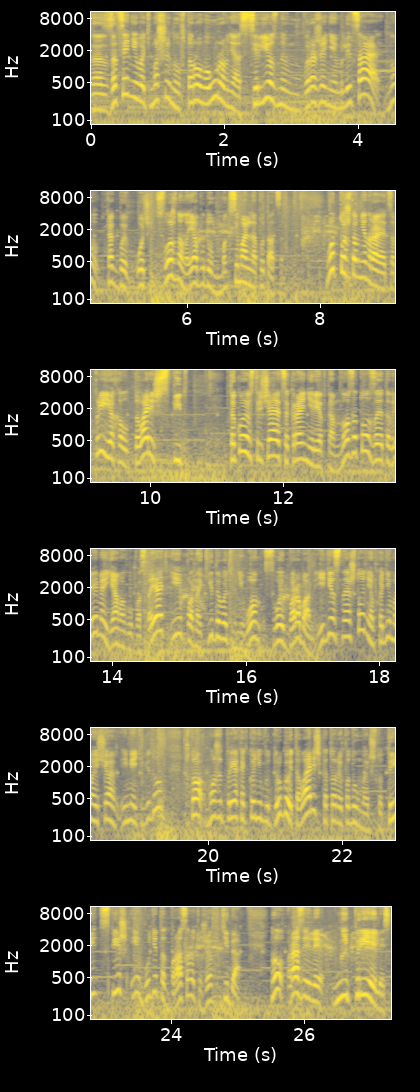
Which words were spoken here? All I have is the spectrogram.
э, заценивать машину второго уровня с серьезным выражением лица, ну, как бы очень сложно, но я буду максимально пытаться. Вот то, что мне нравится. Приехал, товарищ спит. Такое встречается крайне редко, но зато за это время я могу постоять и понакидывать в него свой барабан. Единственное, что необходимо еще иметь в виду, что может приехать какой-нибудь другой товарищ, который подумает, что ты спишь и будет отбрасывать уже в тебя. Ну, разве ли не прелесть?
